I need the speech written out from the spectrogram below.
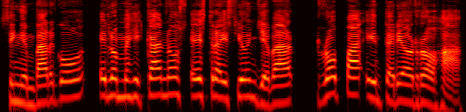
Sin embargo, en los mexicanos es tradición llevar ropa interior roja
